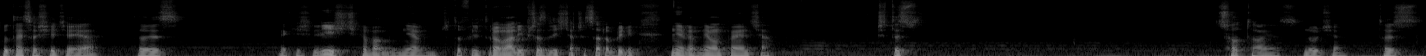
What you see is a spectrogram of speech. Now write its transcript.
Tutaj co się dzieje? To jest jakiś liść chyba był. Nie wiem, czy to filtrowali przez liścia, czy co robili. Nie wiem, nie mam pojęcia. Czy to jest. Co to jest, ludzie? To jest.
